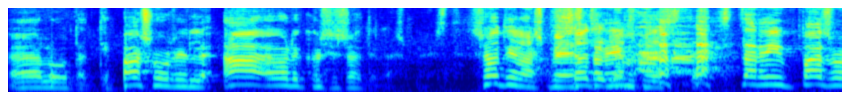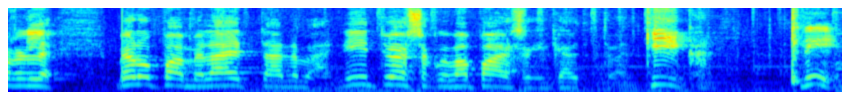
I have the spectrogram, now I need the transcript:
ää, luutatti Pasurille. Ah, oliko se sotilasmestari? Sotilasmestarin, Sotilasmestari. Pasurille. Me lupaamme lähettää nämä niin työssä kuin vapaa-ajassakin käytettävät kiikarit. Niin,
